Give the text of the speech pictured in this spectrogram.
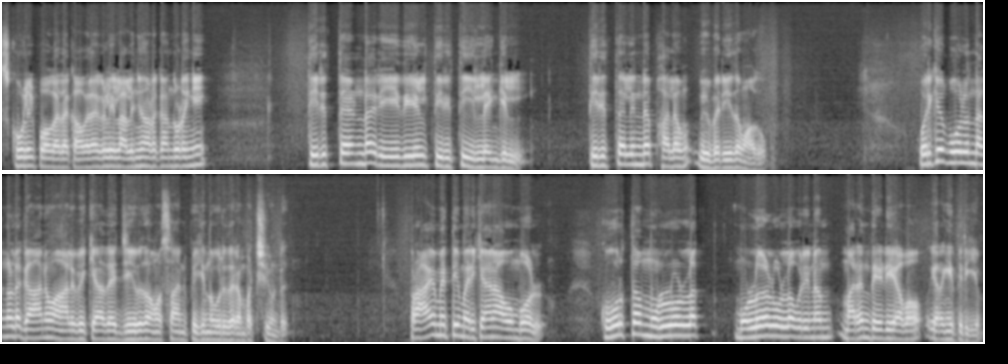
സ്കൂളിൽ പോകാതെ കവലകളിൽ അലഞ്ഞു നടക്കാൻ തുടങ്ങി. തിരുത്തേണ്ട രീതിയിൽ തിരുത്തിയില്ലെങ്കിൽ തിരുത്തലിന്റെ ഫലം വിപരീതമാകും. ഒരിക്കൽ പോലും തങ്ങളുടെ ഗാനം ആലപിക്കാതെ ജീവിതം അവസാനിപ്പിക്കുന്ന ഒരുതരം പക്ഷിയുണ്ട്. പ്രായമെത്തി മരിക്കാനാവുമ്പോൾ കൂർത്ത മുള്ളുള്ള മുള്ളുകളുള്ള ഒരിനം മരം തേടി അവ ഇറങ്ങിത്തിരിക്കും.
